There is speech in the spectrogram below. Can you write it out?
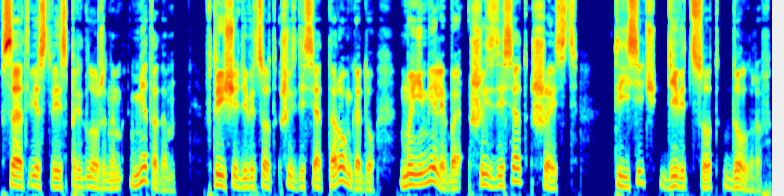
в соответствии с предложенным методом, в 1962 году мы имели бы 66 900 долларов.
